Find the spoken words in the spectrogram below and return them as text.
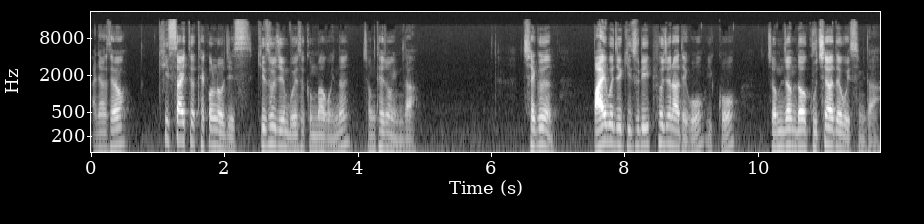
안녕하세요. 키사이트 테크놀로지스 기술지원부에서 근무하고 있는 정태종입니다. 최근 5G 기술이 표준화되고 있고 점점 더 구체화되고 있습니다.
